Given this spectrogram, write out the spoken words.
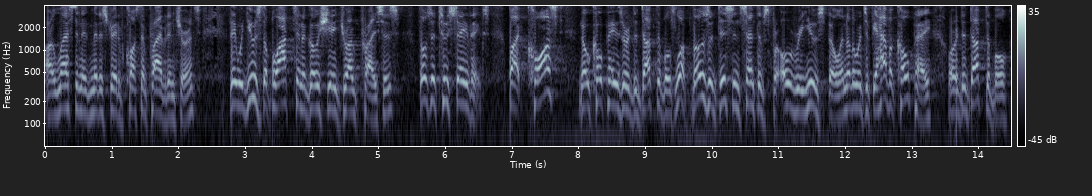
are less in administrative cost than private insurance. They would use the block to negotiate drug prices. Those are two savings. But cost, no copays or deductibles. Look, those are disincentives for overuse, Bill. In other words, if you have a copay or a deductible,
